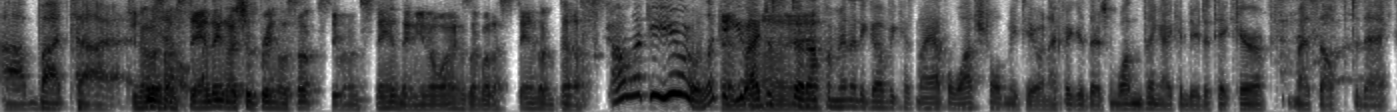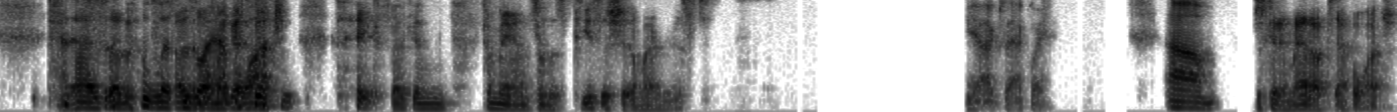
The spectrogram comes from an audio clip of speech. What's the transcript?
uh, but uh, Do you notice know. I'm standing? I should bring this up, Stephen. I'm standing. You know why? Because I bought a stand-up desk. Oh, look at you. Look at And you. I just stood up a minute ago because my Apple Watch told me to, and I figured there's one thing I can do to take care of myself today. And I it's said- I listen to my Apple Watch. take fucking commands from this piece of shit on my wrist. Yeah, exactly. Um, Just kidding. Mad Ups Apple Watch.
